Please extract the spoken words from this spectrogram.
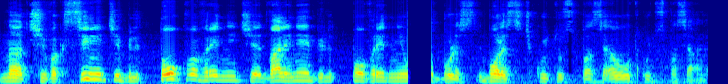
на че ваксините били толкова вредни, че едва ли не е били по-вредни от болестите, които спася, от които спасяваме.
